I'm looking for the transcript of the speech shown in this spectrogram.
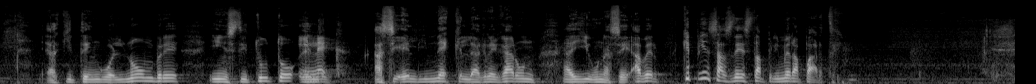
aquí tengo el nombre, Instituto... INEC. así, el INEC, le agregaron ahí una C. A ver, ¿qué piensas de esta primera parte?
